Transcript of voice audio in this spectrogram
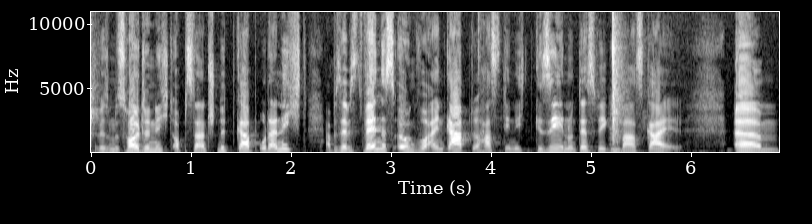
Wir wissen bis heute nicht, ob es da einen Schnitt gab oder nicht. Aber selbst wenn es irgendwo einen gab, du hast ihn nicht gesehen und deswegen war es geil. Ähm,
